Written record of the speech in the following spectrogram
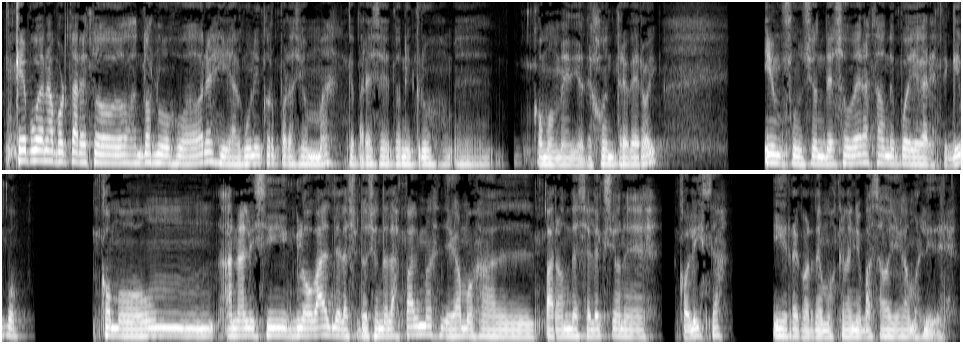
¿Qué pueden aportar estos dos nuevos jugadores y alguna incorporación más que parece Tony Cruz eh, como medio dejó entrever hoy? Y en función de eso ver hasta dónde puede llegar este equipo. Como un análisis global de la situación de Las Palmas, llegamos al parón de selecciones colistas y recordemos que el año pasado llegamos líderes.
